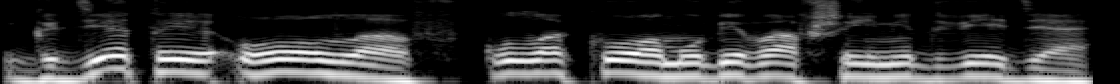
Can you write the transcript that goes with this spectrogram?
Где ты, Олаф, кулаком убивавший медведя,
